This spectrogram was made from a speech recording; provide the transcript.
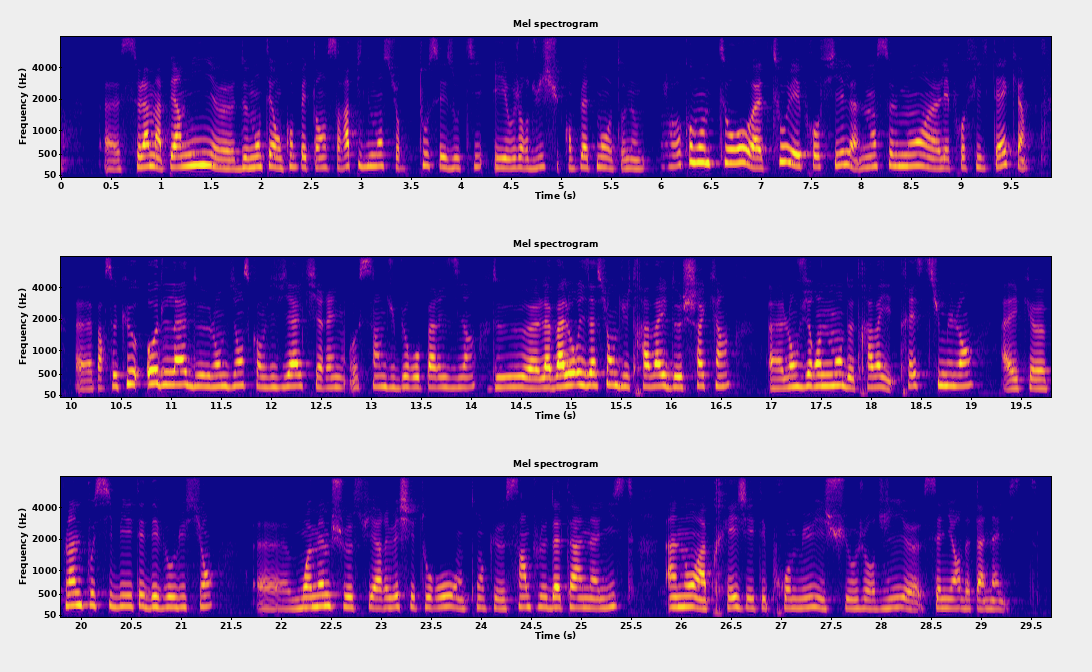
euh, cela m'a permis euh, de monter en compétence rapidement sur tous ces outils et aujourd'hui je suis complètement autonome. Je recommande Toro à tous les profils, non seulement euh, les profils tech, parce que au-delà de l'ambiance conviviale qui règne au sein du bureau parisien, de la valorisation du travail de chacun, l'environnement de travail est très stimulant avec plein de possibilités d'évolution. Moi-même, je suis arrivée chez Toro en tant que simple data analyst. Un an après, j'ai été promue et je suis aujourd'hui senior data analyst.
